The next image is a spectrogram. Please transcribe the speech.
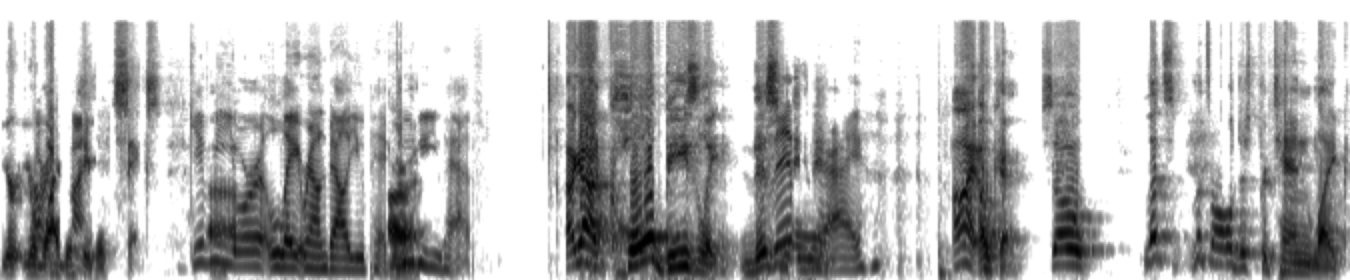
your your All right, wide fine. receiver six. Give me Uh, your late round value pick. Who right. do you have? I got Cole Beasley. This, This man, guy. I okay. So let's let's all just pretend like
